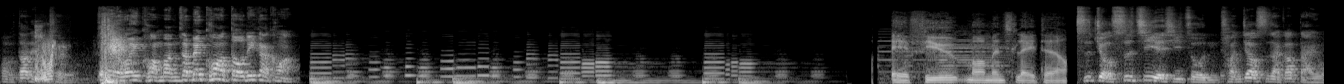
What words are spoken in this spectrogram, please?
哦，等下我找。你可以看嘛，毋知要看倒，你甲看。A few moments later. 十九世纪的时阵，传教士来到台湾，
